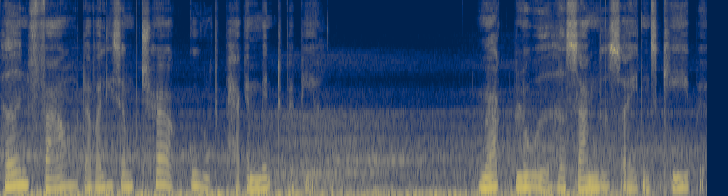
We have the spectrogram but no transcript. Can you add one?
havde en farve, der var ligesom tør gult pergamentpapir. Mørkt blod havde samlet sig i dens kæbe,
